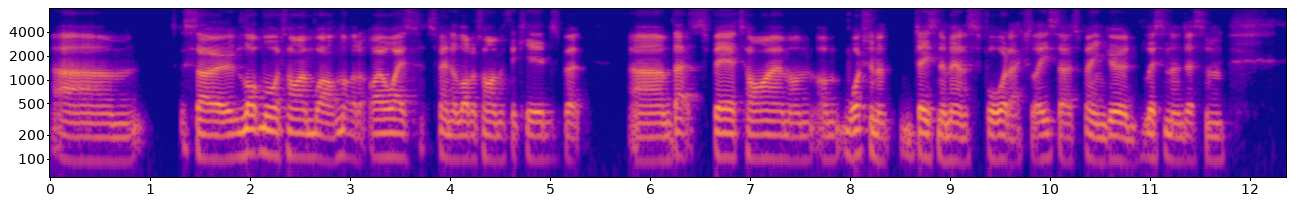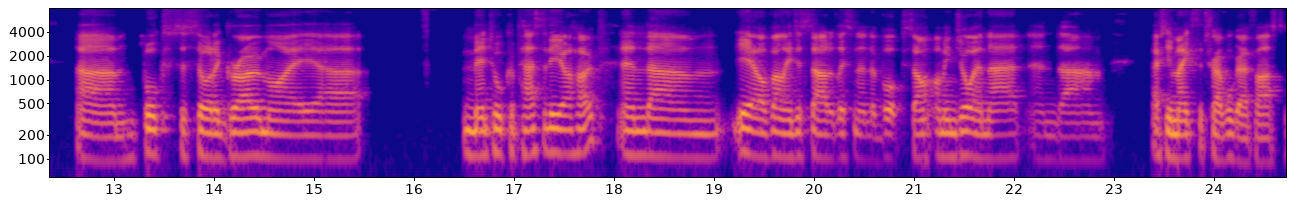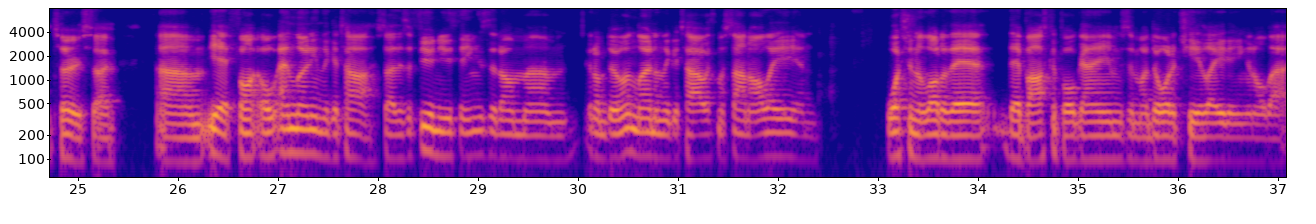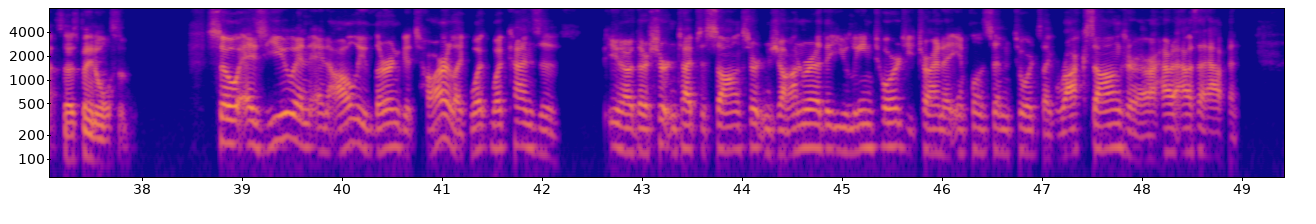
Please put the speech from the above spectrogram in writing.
Um, so a lot more time. Well, not I always spend a lot of time with the kids, but um, that spare time, I'm I'm watching a decent amount of sport actually. So it's been good listening to some um, books to sort of grow my uh, mental capacity, I hope. And um, yeah, I've only just started listening to books, so I'm enjoying that, and um, actually makes the travel go faster too. So um, yeah, fine, oh, and learning the guitar. So there's a few new things that I'm um, that I'm doing. Learning the guitar with my son Ollie, and watching a lot of their their basketball games, and my daughter cheerleading and all that. So it's been awesome. So as you and, and Ollie learn guitar, like what what kinds of you know, there are certain types of songs, certain genre that you lean towards. You trying to influence him towards like rock songs, or, or how how's that happen?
